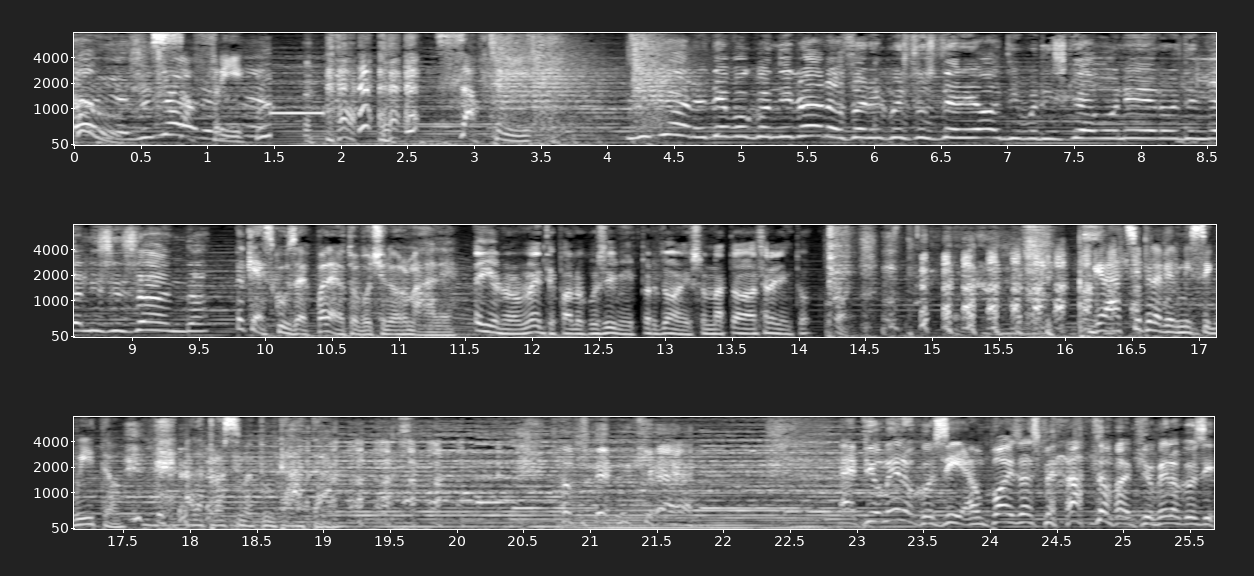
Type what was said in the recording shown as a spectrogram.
Uh, soffri. soffri. Signore, devo continuare a fare questo stereotipo di schiavo nero degli anni 60? Perché, scusa, qual è la tua voce normale? E io normalmente parlo così, mi perdoni, sono nato a Trento. Grazie per avermi seguito. Alla prossima puntata. Perché? È più o meno così, è un po' esasperato, ma è più o meno così.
